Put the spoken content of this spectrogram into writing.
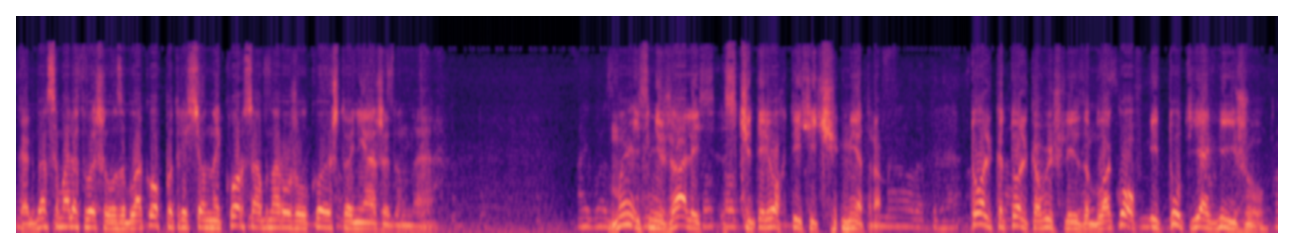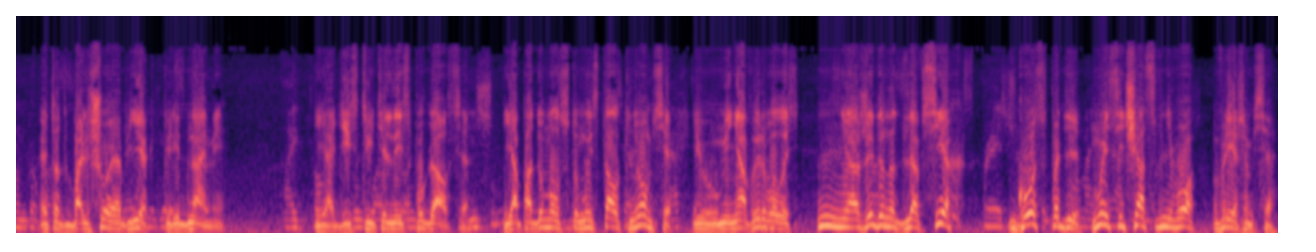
Когда самолет вышел из облаков, потрясенный Корса обнаружил кое-что неожиданное. Мы снижались с 4000 метров. Только-только вышли из облаков, и тут я вижу этот большой объект перед нами — я действительно испугался. Я подумал, что мы столкнемся, и у меня вырвалось неожиданно для всех. Господи, мы сейчас в него врежемся.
